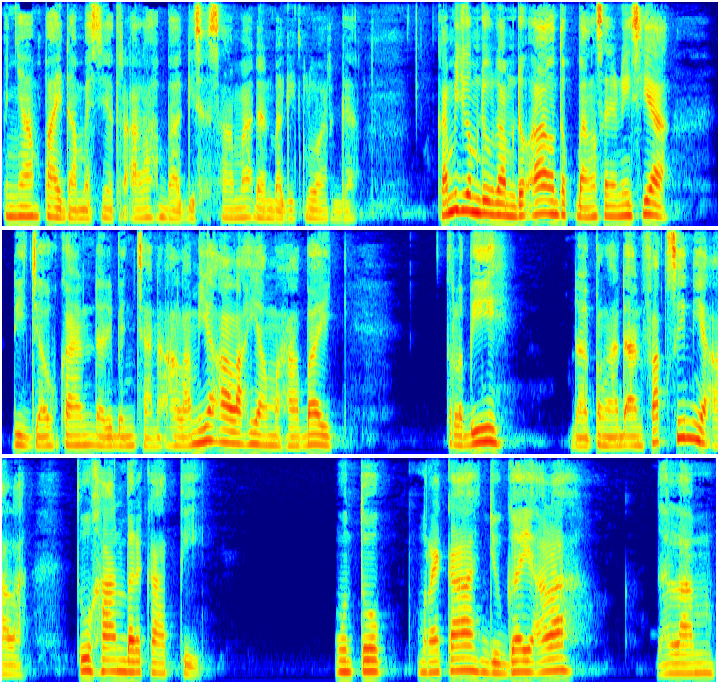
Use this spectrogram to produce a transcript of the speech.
penyampai damai sejahtera Allah bagi sesama dan bagi keluarga. Kami juga mendukung doa untuk bangsa Indonesia dijauhkan dari bencana alam ya Allah yang maha baik. Terlebih dalam pengadaan vaksin ya Allah, Tuhan berkati. Untuk mereka juga ya Allah dalam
